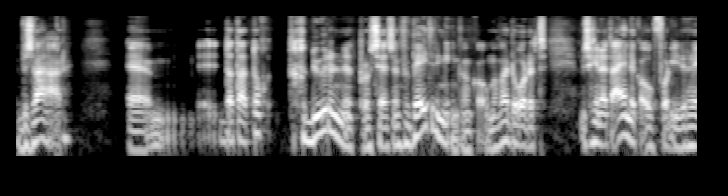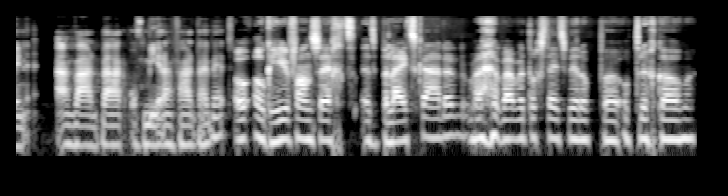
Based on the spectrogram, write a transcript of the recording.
bezwaar Um, dat daar toch gedurende het proces een verbetering in kan komen. Waardoor het misschien uiteindelijk ook voor iedereen aanvaardbaar of meer aanvaardbaar werd. ook hiervan zegt het beleidskader, waar, we toch steeds weer op, uh, op terugkomen,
